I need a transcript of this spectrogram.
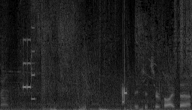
Strong. They should survive that.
